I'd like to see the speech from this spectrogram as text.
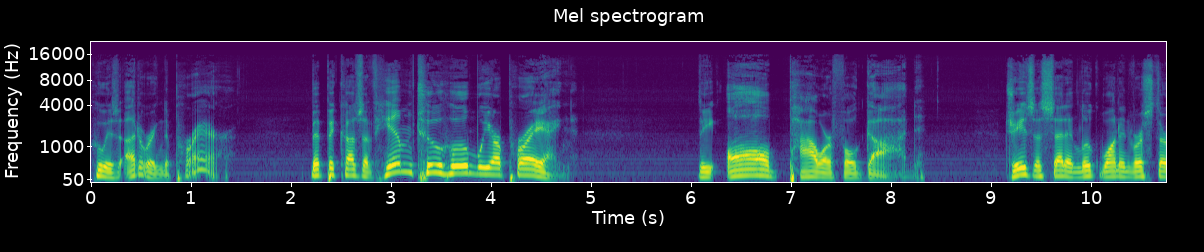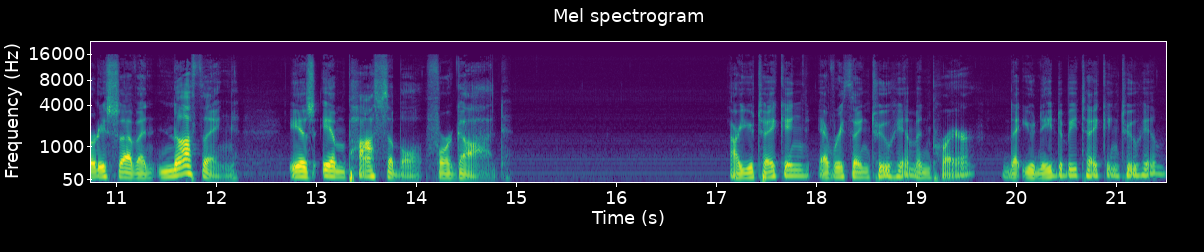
who is uttering the prayer, but because of him to whom we are praying, the all powerful God. Jesus said in Luke 1 and verse 37 nothing is impossible for God. Are you taking everything to Him in prayer that you need to be taking to Him?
